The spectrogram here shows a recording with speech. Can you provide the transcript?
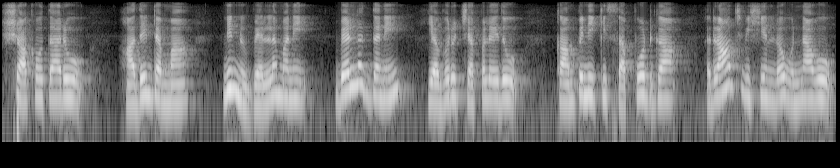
షాక్ అవుతారు. అదేంటమ్మా నిన్ను వెళ్ళమని వెళ్ళొద్దని ఎవరు చెప్పలేదు. కంపెనీకి సపోర్ట్గా రాజ్ విషయంలో ఉన్నావు.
